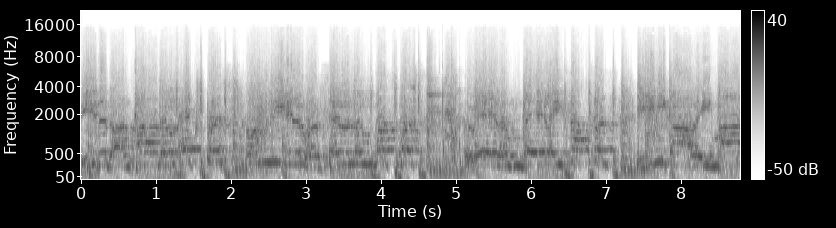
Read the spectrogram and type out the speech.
இதுதான் காதல் express. Only இருவர் செல்லும் பஸ் பஸ். வேலம் வேலை சப்தஸ் இனி காலை மா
